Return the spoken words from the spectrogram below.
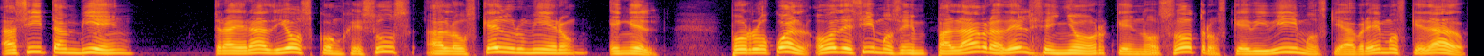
Así también traerá Dios con Jesús a los que durmieron en él. Por lo cual os decimos en palabra del Señor que nosotros que vivimos, que habremos quedado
